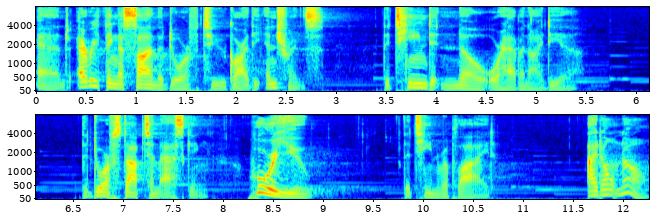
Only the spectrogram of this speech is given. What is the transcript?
and everything assigned the dwarf to guard the entrance. The teen didn't know or have an idea. The dwarf stopped him, asking, Who are you? The teen replied, I don't know.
